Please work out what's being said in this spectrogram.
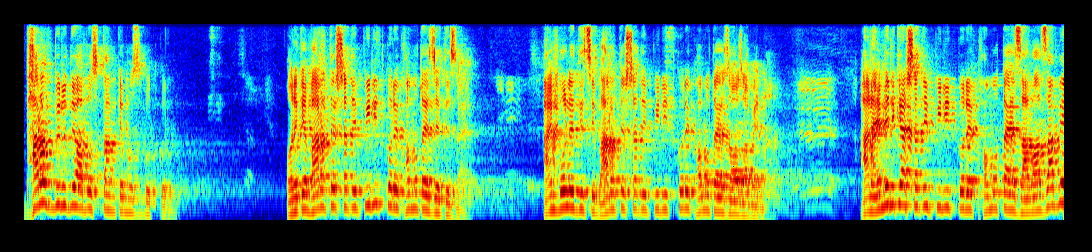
ভারত বিরোধী অবস্থানকে মজবুত করুন। অনেকে ভারতের সাথে পীড়িত করে ক্ষমতায় যেতে যায় আমি বলে দিচ্ছি, ভারতের সাথে পীড়িত করে ক্ষমতায় যাওয়া যাবে না। আর আমেরিকার সাথে পীড়িত করে ক্ষমতায় যাওয়া যাবে,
